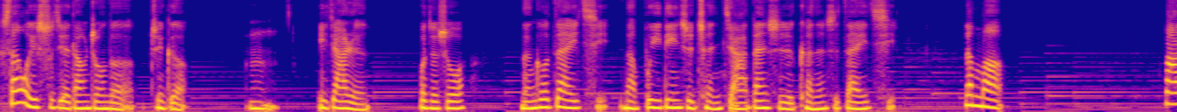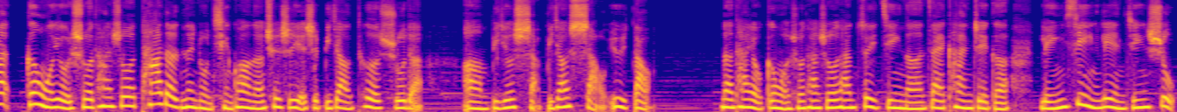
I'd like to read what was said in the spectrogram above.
三维世界当中的这个嗯一家人，或者说能够在一起。那不一定是成家，但是可能是在一起。那么他跟我有说，他说他的那种情况呢，确实也是比较特殊的，嗯，比较少，比较少遇到。那他有跟我说，他说他最近呢在看这个灵性炼金术，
